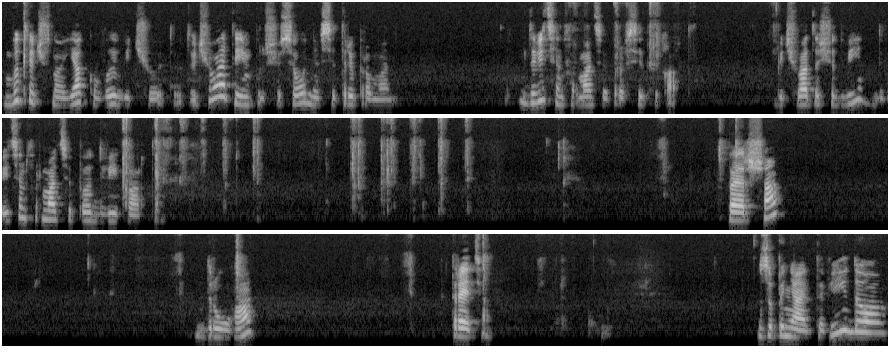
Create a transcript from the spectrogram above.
виключно, як ви відчуєте. От відчуваєте імпульс, що сьогодні всі три про мене. Дивіться інформацію про всі три карти. Відчуваєте, що дві? Дивіться інформацію про дві карти. Перша, друга, третя. Зупиняйте відео,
